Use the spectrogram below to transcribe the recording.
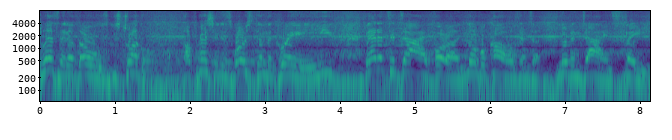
Blessed are those who struggle. Oppression is worse than the grave. Better to die for a noble cause than to live and die enslaved.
